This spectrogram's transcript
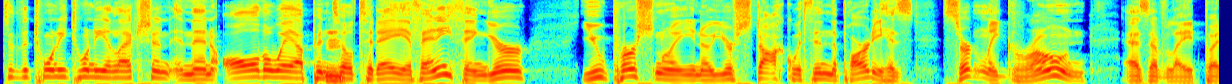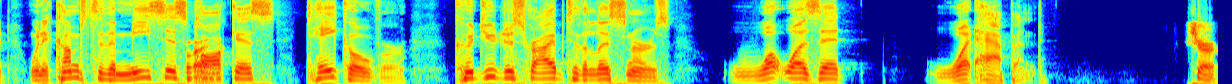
to the 2020 election and then all the way up mm. until mm. today. If anything, you're you personally, you know, your stock within the party has certainly grown as of late. But when it comes to the Mises right. Caucus takeover, could you describe to the listeners what was it? What happened? Sure.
